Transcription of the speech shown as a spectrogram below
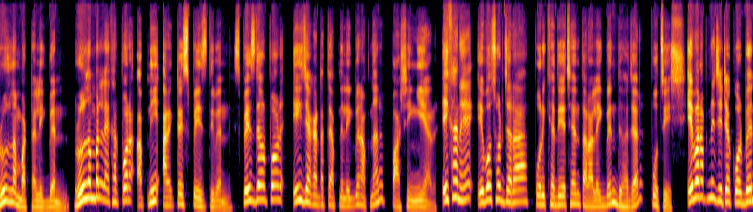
রুল নাম্বারটা লিখবেন। রুল নাম্বার লেখার পর আপনি আরেকটা স্পেস দিবেন। স্পেস দেওয়ার পর এই জায়গাটাতে আপনি লিখবেন আপনার পাসিং ইয়ার এখানে এবছর যারা পরীক্ষা দিয়েছেন তারা লিখবেন দুই এবার আপনি যেটা করবেন,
